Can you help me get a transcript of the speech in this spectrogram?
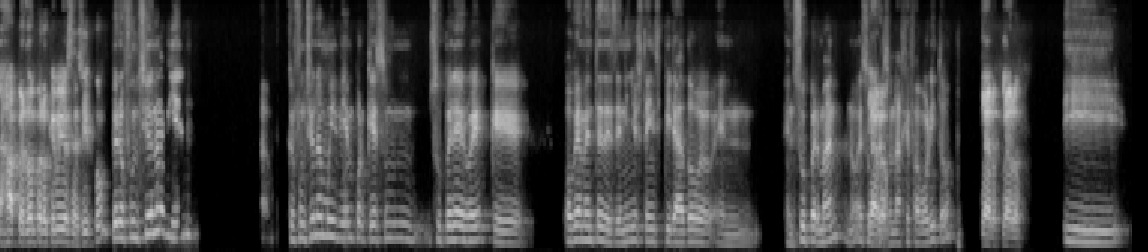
Ajá, perdón, pero ¿qué me ibas a decir, Juan? Pero funciona bien, que funciona muy bien porque es un superhéroe que obviamente desde niño está inspirado en, en Superman, ¿no? Es su Claro, personaje favorito. claro, claro. Y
